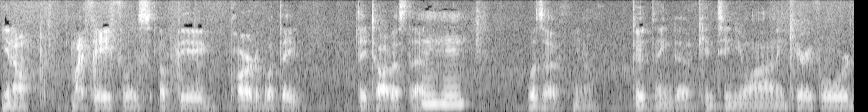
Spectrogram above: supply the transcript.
you know, my faith was a big part of what they they taught us. That Mm-hmm. was a you know good thing to continue on and carry forward.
